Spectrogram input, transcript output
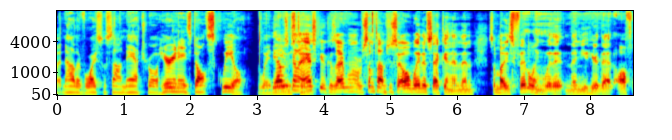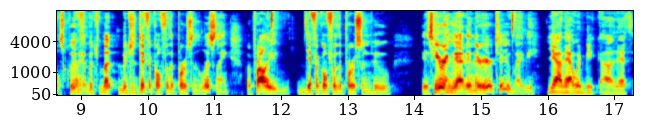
But now their voice will sound natural. Hearing aids don't squeal the way they Yeah, I was going to. ask you because I remember sometimes you say, "Oh, wait a second, and then somebody's fiddling with it, and then you hear that awful squealing, which but which is difficult for the person listening, but probably difficult for the person who is hearing that in their ear too, maybe. Yeah, that would be uh, that's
